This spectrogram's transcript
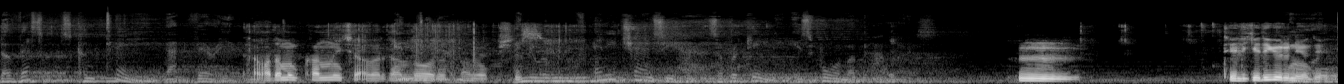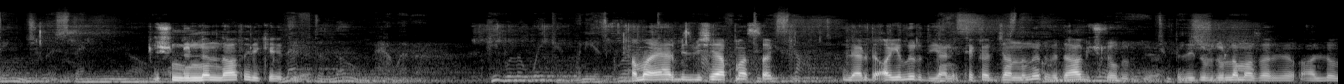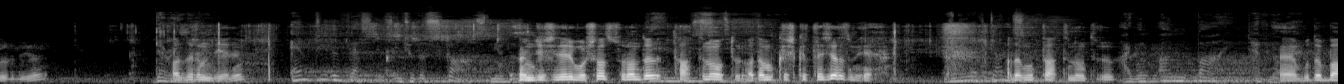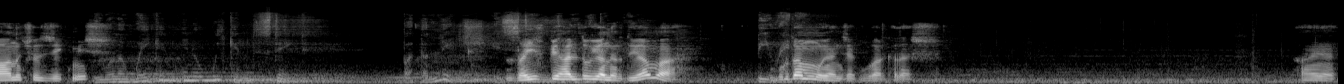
The vessels contain that very Tamam, adamın kanını içe verden doğru his former powers. Hmm. Tehlikeli görünüyor know. Düşündüğünden daha tehlikeli diyor. Ama eğer biz bir şey yapmazsak ileride ayılır diyor. Yani tekrar canlanır ve daha güçlü olur diyor. Bizi durdurulamaz halde olur diyor. Hazırım diyelim. Empty the vessels into the scarce near the Önce şeyleri boşalt sonra da tahtına otur. Adamı kışkırtacağız mı ya? Adamın tahtına oturup. He, bu da bağını çözecekmiş. Zayıf bir halde uyanır diyor ama buradan mı uyanacak bu arkadaş? Aynen.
